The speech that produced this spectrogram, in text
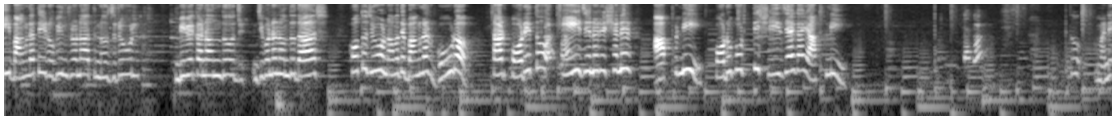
এই বাংলাতেই রবীন্দ্রনাথ নজরুল বিবেকানন্দ জীবনানন্দ দাস কতজন আমাদের বাংলার গৌরব। তারপরে তো এই জেনারেশনের আপনি পরবর্তী সেই জায়গায় আপনি। তো মানে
